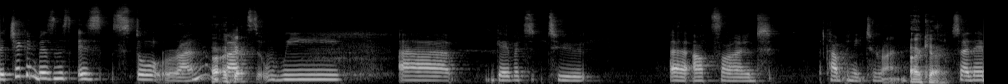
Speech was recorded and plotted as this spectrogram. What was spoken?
the chicken business is still run, Oh, okay. but we uh, gave it to an outside company to run. Okay. So they're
